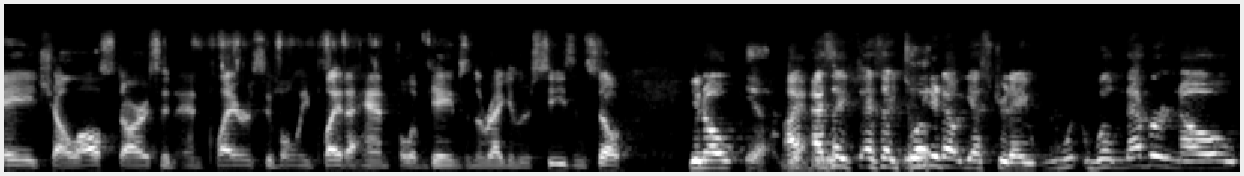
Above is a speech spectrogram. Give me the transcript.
AHL All Stars and, and players who've only played a handful of games in the regular season? So, you know, yeah. I, as I as I tweeted out yesterday, we'll never know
